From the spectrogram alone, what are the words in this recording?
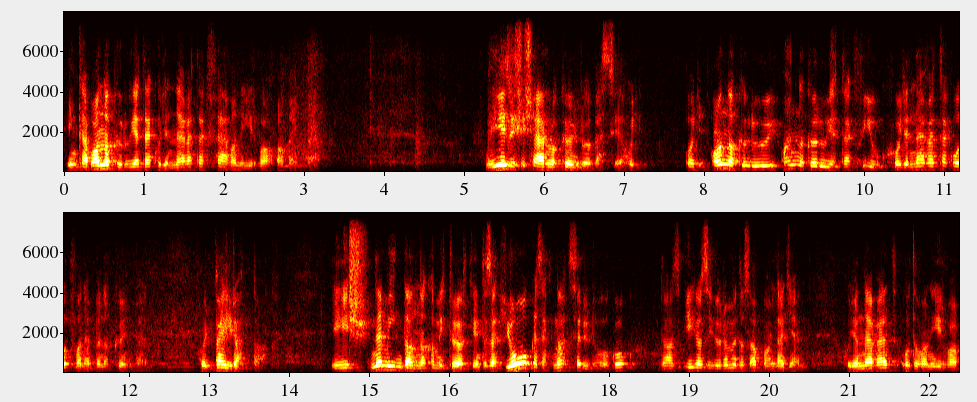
inkább annak örüljetek, hogy a nevetek fel van írva a mennybe. De Jézus is erről a könyvről beszél, hogy hogy annak, örülj, annak örüljetek, fiúk, hogy a nevetek ott van ebben a könyvben. Hogy beirattak. És nem mindannak, ami történt. Ezek jók, ezek nagyszerű dolgok, de az igazi örömöd az abban legyen, hogy a neved oda van írva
